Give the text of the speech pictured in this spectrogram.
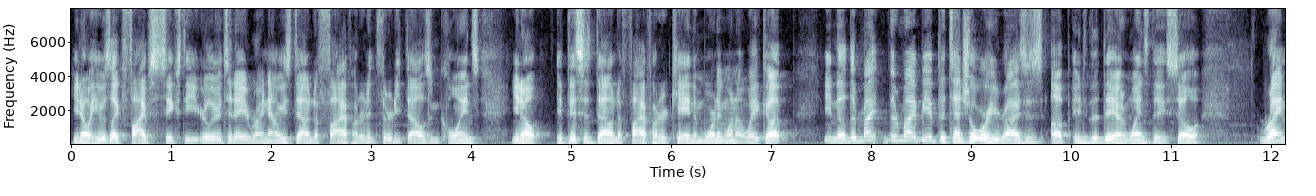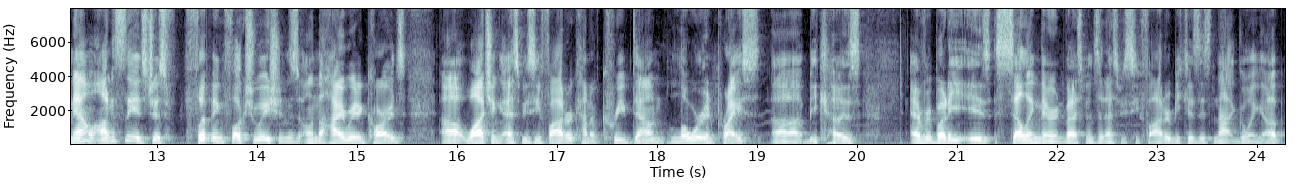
you know, he was like 560 earlier today. Right now, he's down to 530,000 coins. You know, if this is down to 500k in the morning when I wake up, you know, there might there might be a potential where he rises up into the day on Wednesday. So. Right now, honestly, it's just flipping fluctuations on the high rated cards, uh, watching SBC fodder kind of creep down lower in price uh, because everybody is selling their investments in SBC fodder because it's not going up.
